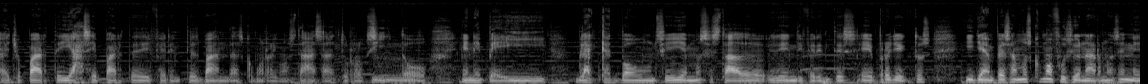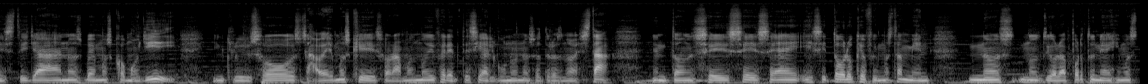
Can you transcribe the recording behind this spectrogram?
ha, hecho parte y hace parte de diferentes bandas como Rey Mostaza, Turroxito, mm. NPI, Black Cat Bones, y hemos estado en diferentes eh, proyectos y ya empezamos como a fusionarnos en este, ya nos vemos como GD, incluso sabemos que sonamos muy diferentes si alguno de nosotros no está, entonces ese, ese todo lo que fuimos también nos, nos dio la oportunidad, dijimos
